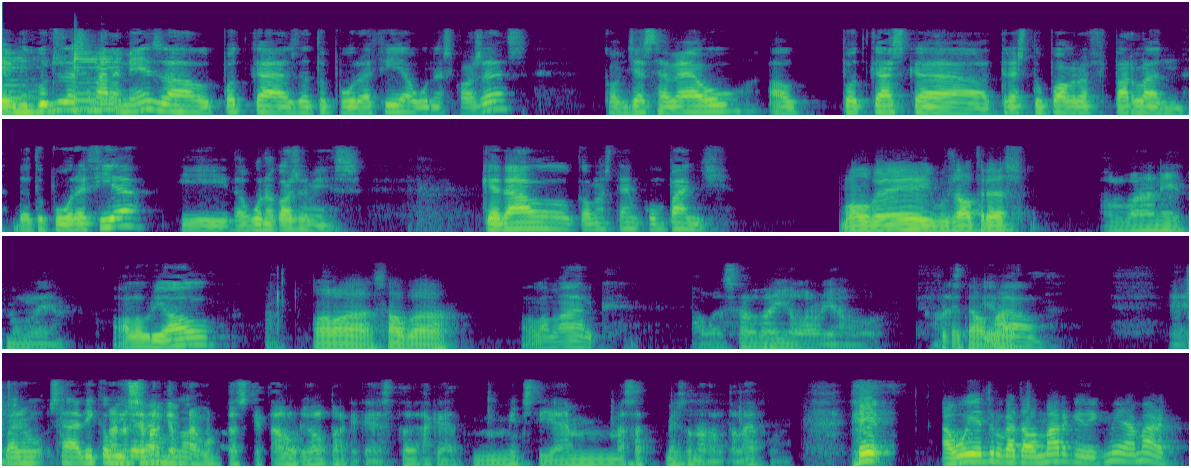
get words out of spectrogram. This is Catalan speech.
Benvinguts una setmana més al podcast de topografia algunes coses. Com ja sabeu, el podcast que tres topògrafs parlen de topografia i d'alguna cosa més. Què tal, com estem, companys? Molt bé, i vosaltres? Molt bona nit, molt bé. Hola, Oriol. Hola, Salva. Hola, Marc. Hola, Salva i l'Oriol. Què tal, Marc? Eh, bueno, s'ha de dir que avui... no sé per què una... preguntes què tal, Oriol, perquè aquest, aquest migdia hem estat més d'una hora al telèfon. Sí, avui he trucat al Marc i dic, mira, Marc,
